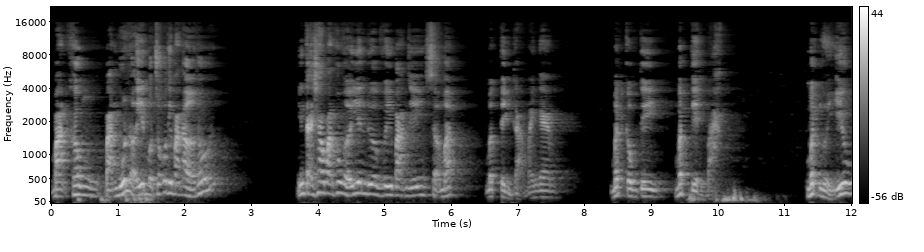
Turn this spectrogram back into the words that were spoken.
Bạn không, bạn muốn ở yên một chỗ thì bạn ở thôi. Nhưng tại sao bạn không ở yên được? Vì bạn gì? Sợ mất. Mất tình cảm anh em. Mất công ty. Mất tiền bạc. Mất người yêu.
